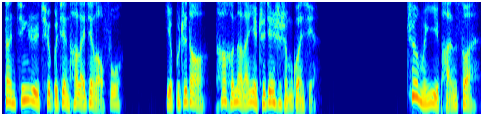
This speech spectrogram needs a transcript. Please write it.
但今日却不见他来见老夫，也不知道他和纳兰叶之间是什么关系。这么一盘算，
